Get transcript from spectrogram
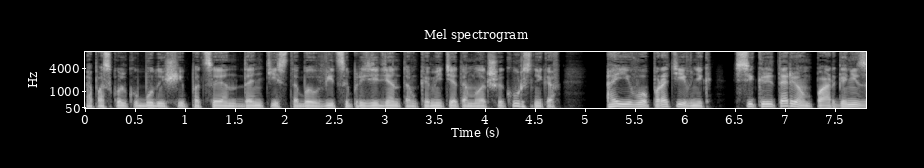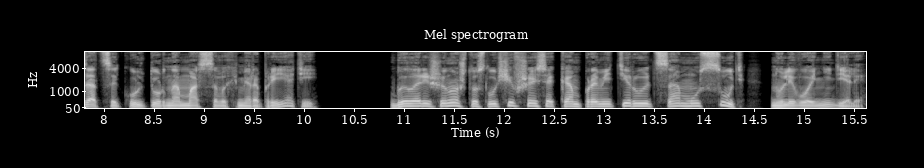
А поскольку будущий пациент дантиста был вице-президентом комитета младшекурсников, а его противник — секретарем по организации культурно-массовых мероприятий, было решено, что случившееся компрометирует саму суть нулевой недели.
